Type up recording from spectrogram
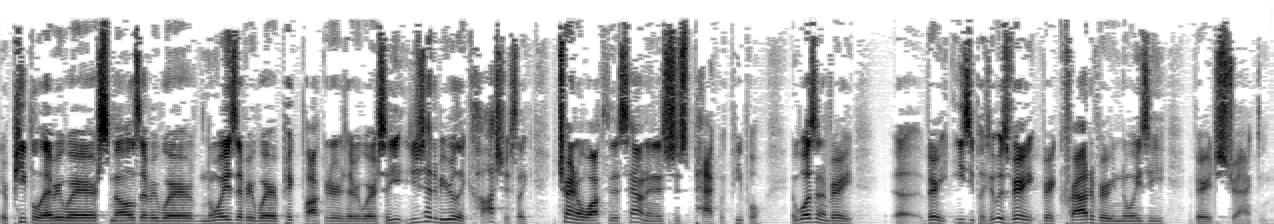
there are people everywhere, smells everywhere, noise everywhere, pickpocketers everywhere. So you, you, just had to be really cautious. Like you're trying to walk through this town, and it's just packed with people. It wasn't a very, uh, very easy place. It was very, very crowded, very noisy, very distracting.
